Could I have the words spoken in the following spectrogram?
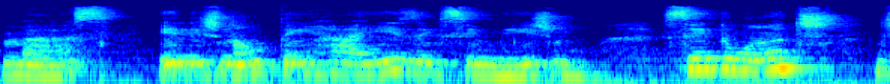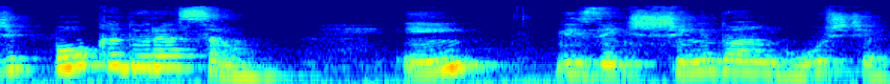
Mas eles não têm raiz em si mesmo, sendo antes de pouca duração, em lhes enchendo a angústia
